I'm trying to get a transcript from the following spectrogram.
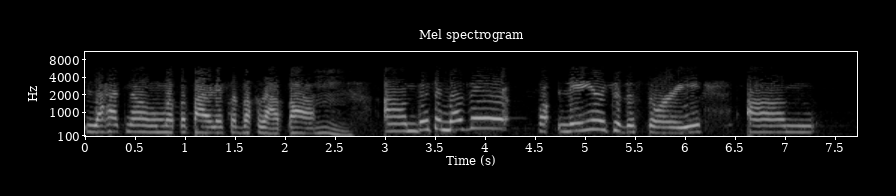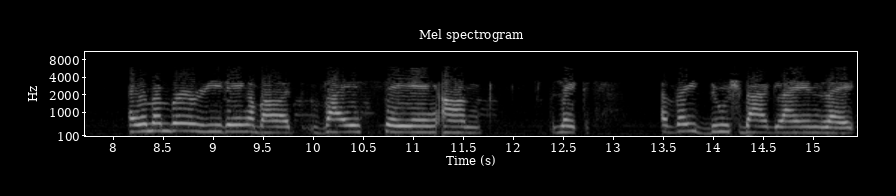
lahat ng mapapala sa bakla pa. Mm. Um, there's another layer to the story. Um, I remember reading about Vice saying, um, like, a very douchebag line, like,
